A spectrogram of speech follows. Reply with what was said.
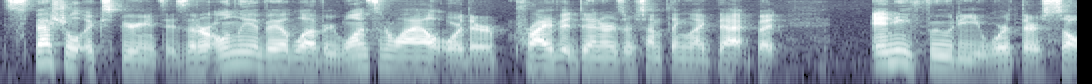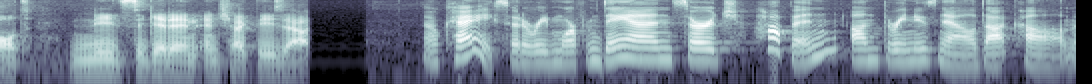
special experiences that are only available every once in a while or they're private dinners or something like that. But any foodie worth their salt needs to get in and check these out. Okay, so to read more from Dan, search Hoppen on 3newsnow.com.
